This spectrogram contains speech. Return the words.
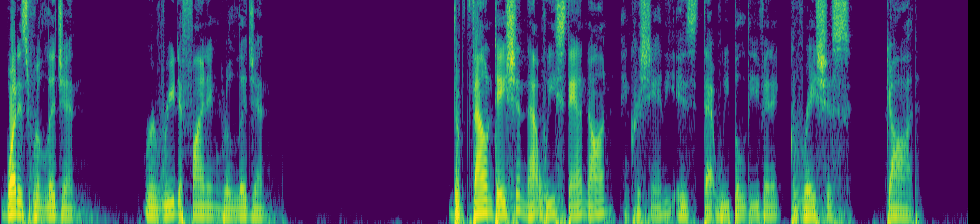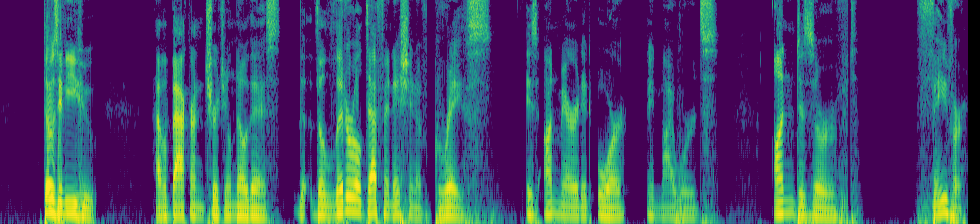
what is religion? We're redefining religion. The foundation that we stand on in Christianity is that we believe in a gracious God. Those of you who have a background in church, you'll know this. The, the literal definition of grace is unmerited or, in my words, undeserved favor.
